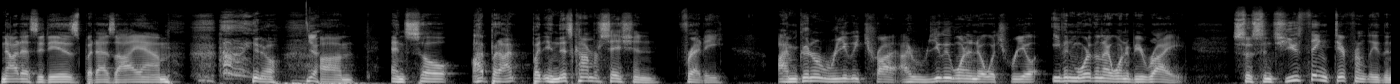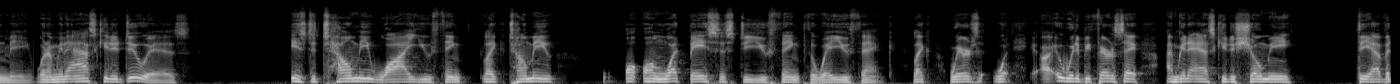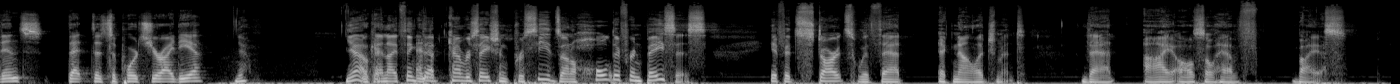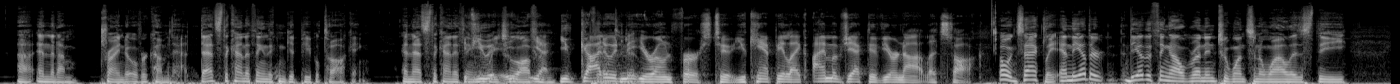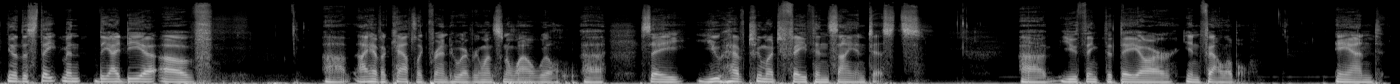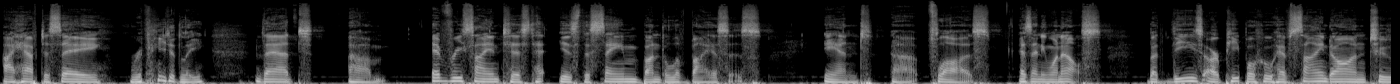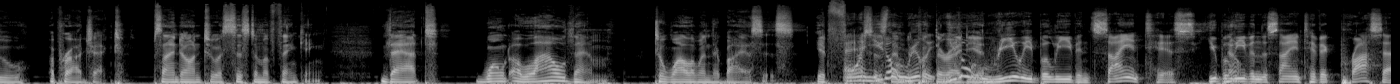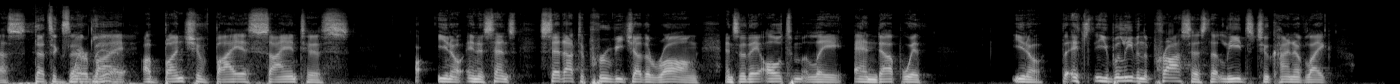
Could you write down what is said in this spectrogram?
not as it is, but as I am. you know, yeah. Um, and so, I, but I'm, but in this conversation, Freddie, I'm going to really try. I really want to know what's real, even more than I want to be right. So since you think differently than me, what I'm going to ask you to do is is to tell me why you think like tell me on what basis do you think the way you think? Like where's what uh, would it be fair to say I'm going to ask you to show me the evidence that that supports your idea? Yeah. Yeah, Okay. and I think And- that conversation proceeds on a whole different basis if it starts with that acknowledgement that I also have bias uh, and that I'm trying to overcome that. That's the kind of thing that can get people talking. And that's the kind of thing that we too often. yeah, you've got to admit do. your own first too. You can't be like I'm objective, you're not. Let's talk. Oh, exactly. And the other the other thing I'll run into once in a while is the, you know, the statement, the idea of. Uh, I have a Catholic friend who every once in a while will uh, say, "You have too much faith in scientists. Uh, you think that they are infallible." And I have to say repeatedly that um, every scientist is the same bundle of biases and uh, flaws as anyone else. But these are people who have signed on to a project, signed on to a system of thinking that won't allow them to wallow in their biases. It forces you them to really, put their you idea. don't really believe in scientists. You believe in the scientific process. That's exactly whereby it. a bunch of biased scientists, you know, in a sense, set out to prove each other wrong, and so they ultimately end up with, you know, it's you believe in the process that leads to kind of like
